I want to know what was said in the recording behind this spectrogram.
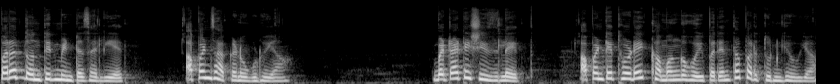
परत दोन तीन मिनटं झाली आहेत. आपण झाकण उघडूया. बटाटे शिजलेत. आपण ते थोडे खमंग होईपर्यंत परतून घेऊया.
